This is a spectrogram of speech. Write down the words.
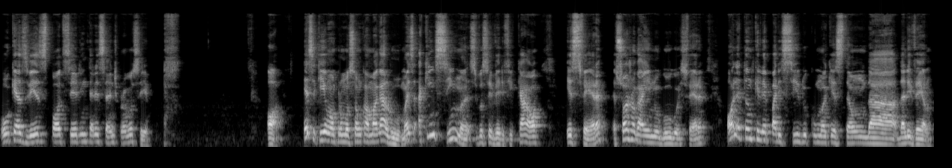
ou que às vezes pode ser interessante para você. Ó, esse aqui é uma promoção com a Magalu, mas aqui em cima, se você verificar, ó, Esfera, é só jogar aí no Google Esfera. Olha tanto que ele é parecido com uma questão da, da Livelo.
